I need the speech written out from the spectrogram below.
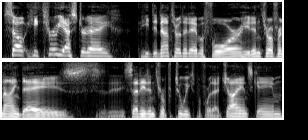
So he threw yesterday. He did not throw the day before. He didn't throw for nine days. He said he didn't throw for two weeks before that Giants game.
